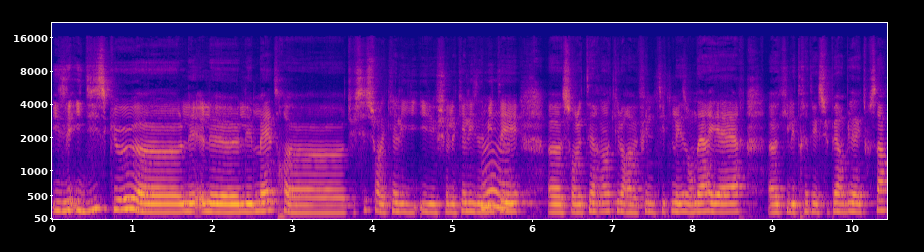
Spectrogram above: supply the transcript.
ils, ils disent que euh, les, les, les maîtres euh, tu sais sur lesquels ils, chez lesquels ils habitaient euh, sur le terrain qui leur avait fait une petite maison derrière euh, qui les traitait super bien et tout ça.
